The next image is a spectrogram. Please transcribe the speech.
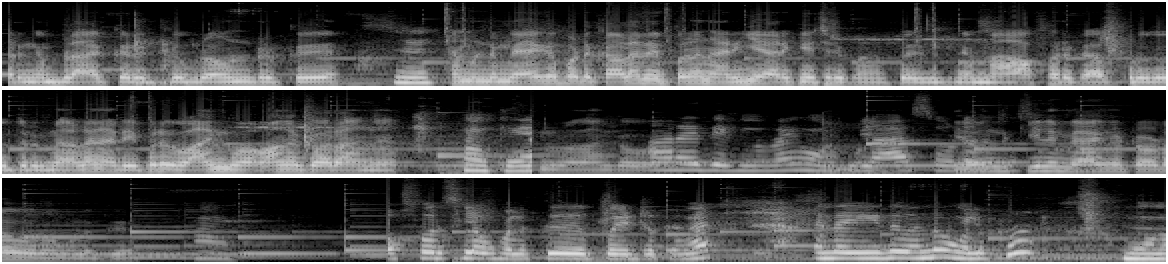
பாருங்க பிளாக் இருக்கு ப்ரௌன் இருக்கு. நம்ம ஏகப்பட்ட கலர் இப்போலாம் நிறைய இறக்கி வச்சிருக்கோம். இப்போ இதுக்கு நம்ம ஆஃபருக்கு அப்படி கொடுத்துருக்கனால நிறைய பேர் வாங்கி வாங்கக்கு வராங்க. உங்களுக்கு இது வந்து கீழே மேக்னெட்டோட வரும் உங்களுக்கு. ஆஃபர்ஸ்ல உங்களுக்கு போயிட்டு இருக்குங்க இந்த இது வந்து உங்களுக்கு மூணு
